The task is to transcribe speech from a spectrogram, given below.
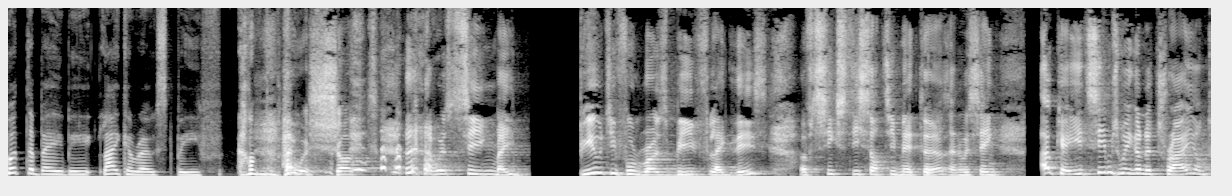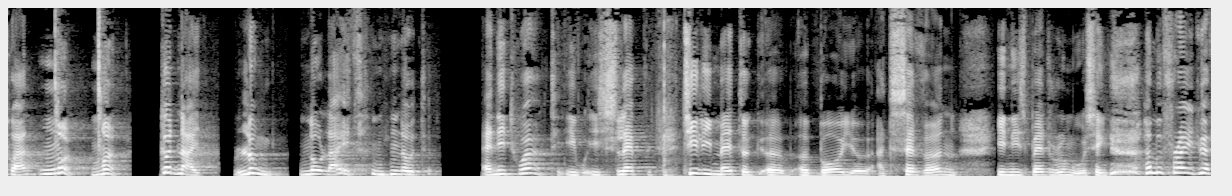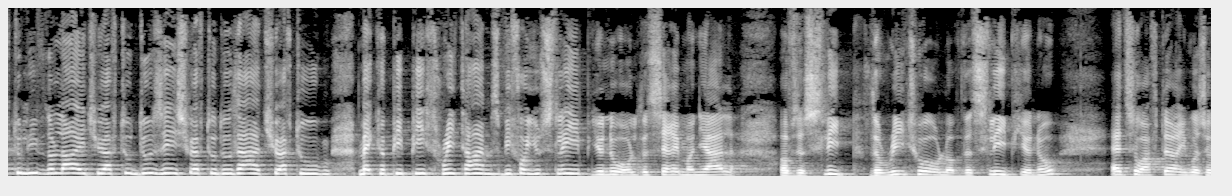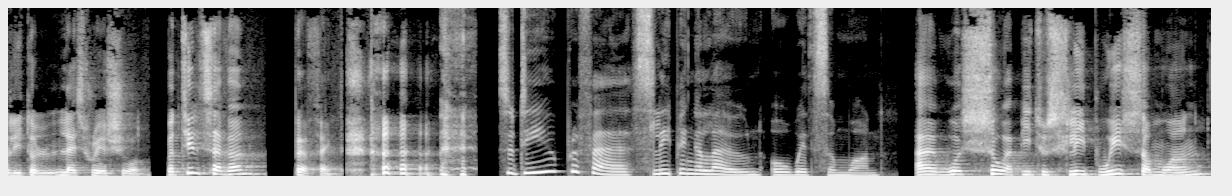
Put the baby like a roast beef on the. I was shocked. I was seeing my beautiful roast beef like this of 60 centimeters and we're saying, okay, it seems we're going to try, Antoine. Good night. Long, no light, no. And it worked. He, he slept till he met a, a, a boy uh, at seven in his bedroom who was saying, I'm afraid you have to leave the light, you have to do this, you have to do that, you have to make a pee pee three times before you sleep. You know, all the ceremonial of the sleep, the ritual of the sleep, you know. And so after, he was a little less reassured. But till seven, perfect. so, do you prefer sleeping alone or with someone? I was so happy to sleep with someone.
